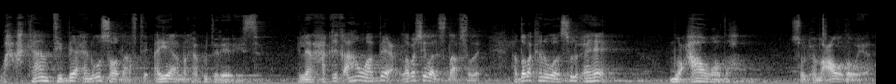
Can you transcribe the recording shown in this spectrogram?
wax axkaamtii beeca nagu soo dhaaftay ayaa markaa ku dareeraysa. Ilan xaqiiq ahaan waa beec laba shay baa la isdhaafsaday haddaba kana waa sulxuhe mucaawada. Sulxu mucaawada weyaan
